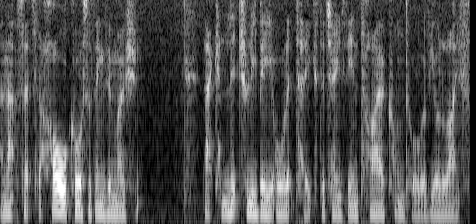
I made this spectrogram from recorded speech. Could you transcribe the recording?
and that sets the whole course of things in motion. That can literally be all it takes to change the entire contour of your life.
